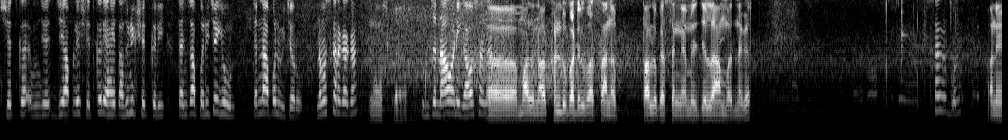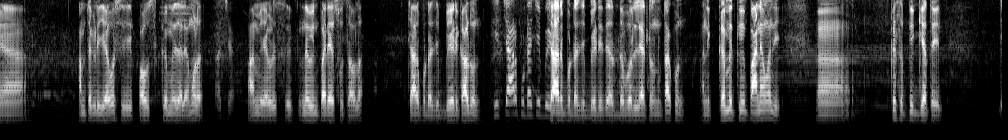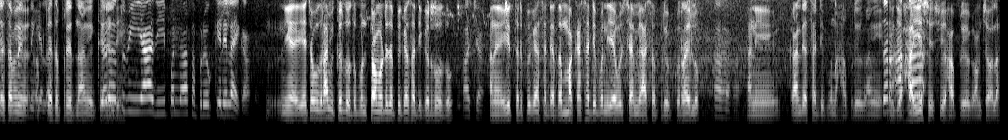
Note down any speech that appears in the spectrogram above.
शेतकरी म्हणजे जे आपले शेतकरी आहेत आधुनिक शेतकरी त्यांचा परिचय घेऊन त्यांना आपण विचारू. नमस्कार काका. नमस्कार. तुमचं नाव आणि गाव सांगा. अ, माझं नाव खंडू पाटील सानप तालुका संगमेर जिल्हा अहमदनगर. सांगा बोला. आणि अ, आमच्याकडे यावर्षी पाऊस कमी झाल्यामुळं अच्छा. आम्ही यावेळेस एक नवीन पर्याय सुचवला. चार फुटाचे बेड काढून हे चार फुटाचे बेड. चार फुटाचे बेड त्या डबल लॅटरनं टाकून आणि कमीत कमी पाण्यामध्ये अ, कसं पीक घेता येईल? त्याचा आम्ही प्रयत्न केला. त्याचा प्रयत्न आम्ही तर केलेला. तुम्ही याआधी पण असा प्रयोग केलेला आहे का? आहे. या- याच्या अगोदर आम्ही करत होतो पण टोमॅटोच्या पिकासाठी करत होतो. अच्छा. आणि इतर पिकांसाठी आता मकासाठी पण यावर्षी आम्ही असा प्रयोग राहिलो. हा हा हा. आणि कांद्यासाठी पण हा प्रयोग आम्ही तर म्हणजे हा आता- यशस्वी हा प्रयोग आमच्यावाला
